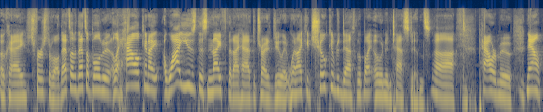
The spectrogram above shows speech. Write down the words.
okay? First of all that's a that's a bold move. Like how can i why use this knife that i have to try to do it when i could choke him to death with my own intestines? Uh power move. Now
